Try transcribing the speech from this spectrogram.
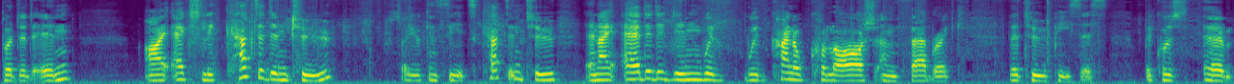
put it in. I actually cut it in two. So you can see it's cut in two. And I added it in with with kind of collage and fabric the two pieces. Because um,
